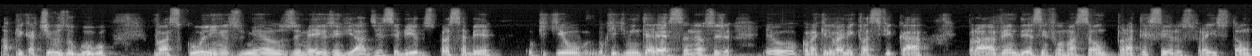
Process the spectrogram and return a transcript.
aplicativos do Google, vasculhem os meus e-mails enviados e recebidos para saber o que, que, eu, o que, que me interessa, né? Ou seja, eu, como é que ele vai me classificar para vender essa informação para terceiros, para isso. Então,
